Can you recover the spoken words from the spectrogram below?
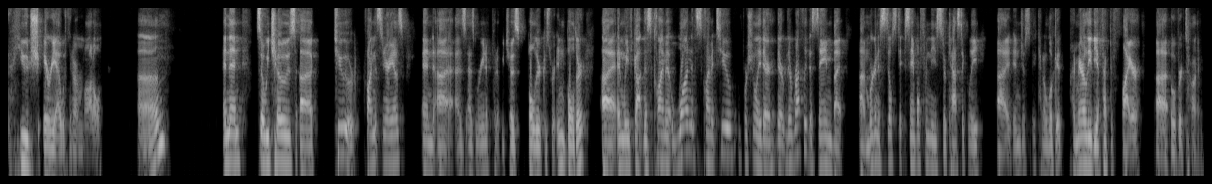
a huge area within our model. Um, and then, so we chose uh, two climate scenarios. And uh, as, as Marina put it, we chose Boulder because we're in Boulder. Uh, and we've got this climate one, this climate two. Unfortunately, they're, they're, they're roughly the same, but um, we're going to still sample from these stochastically uh, and just kind of look at primarily the effect of fire uh, over time.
